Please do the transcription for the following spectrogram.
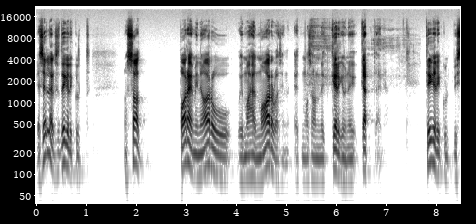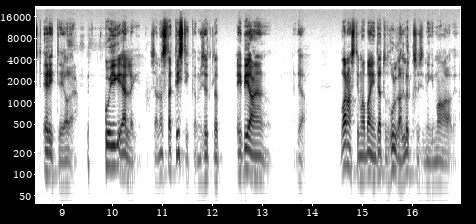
ja sellega sa tegelikult noh, saad paremini aru või ma, ma arvasin, et ma saan neid kergemini kätte, onju. tegelikult vist eriti ei ole, kuigi jällegi seal on statistika, mis ütleb, ei pea, vanasti ma panin teatud hulgal lõksusid mingi maa-ala peal.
